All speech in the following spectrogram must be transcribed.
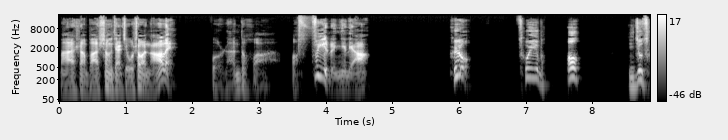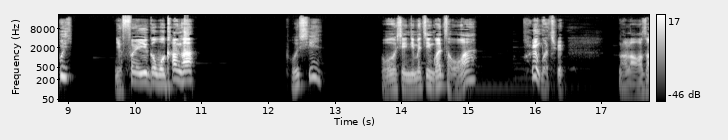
马上把剩下九十万拿来，不然的话，我废了你俩！哎呦，催吧！哦，你就催，你废一个我看看。不信？不信你们尽管走啊！嘿，我去，那老子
